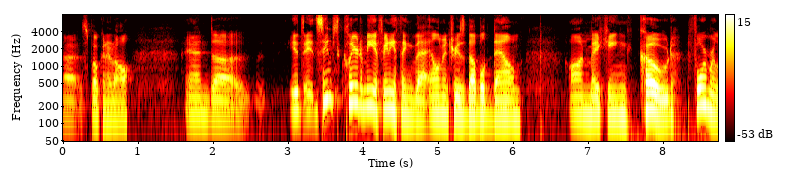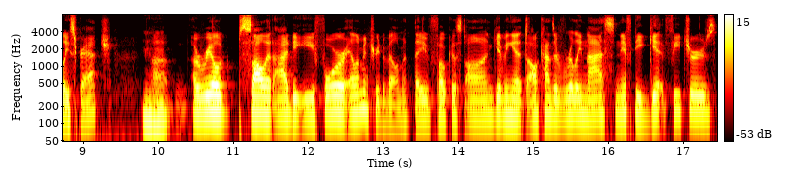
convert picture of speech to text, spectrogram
uh, spoken at all. And uh, it it seems clear to me, if anything, that Elementary has doubled down on making code, formerly Scratch, uh, a real solid IDE for elementary development. They've focused on giving it all kinds of really nice, nifty Git features.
